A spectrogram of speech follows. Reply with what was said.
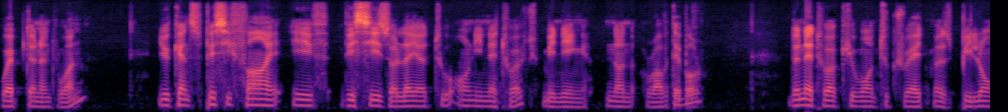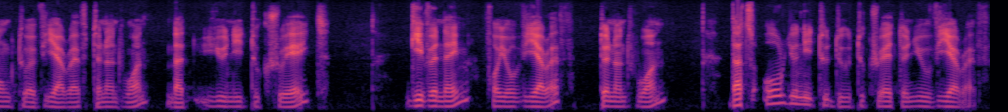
web tenant 1. You can specify if this is a layer 2 only network, meaning non-routable. The network you want to create must belong to a VRF tenant 1 that you need to create. Give a name for your VRF, tenant 1. That's all you need to do to create a new VRF.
